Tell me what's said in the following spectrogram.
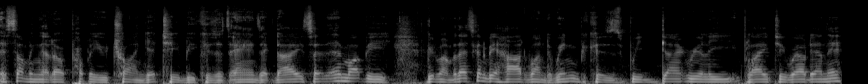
it's something that I'll probably try and get to because it's Anzac Day, so that might be a good one. But that's going to be a hard one to win because we don't really play too well down there.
